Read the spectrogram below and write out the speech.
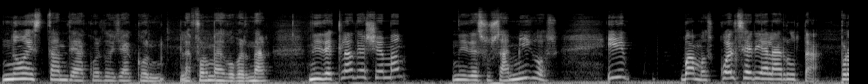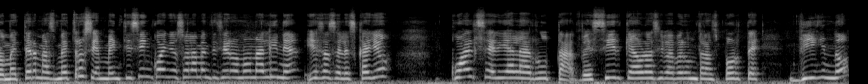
no están de acuerdo ya con la forma de gobernar, ni de Claudia Sheinbaum ni de sus amigos. Y vamos, ¿cuál sería la ruta? Prometer más metros y en 25 años solamente hicieron una línea y esa se les cayó. ¿Cuál sería la ruta? Decir que ahora sí va a haber un transporte digno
